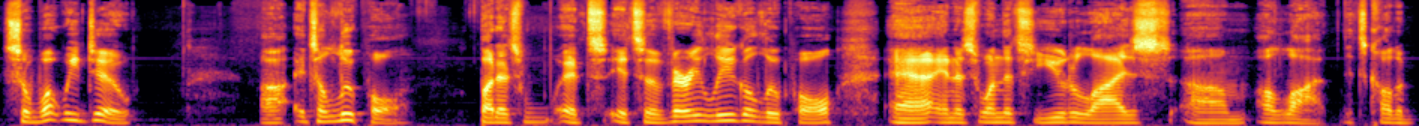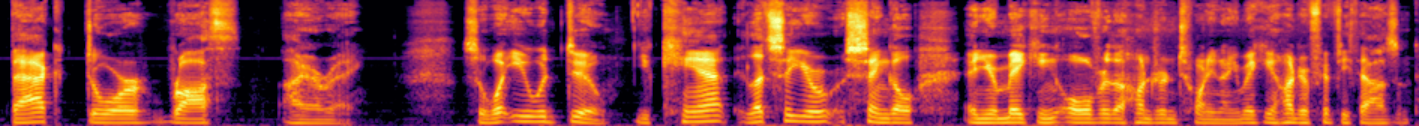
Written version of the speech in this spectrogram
So what we do uh, it's a loophole, but it's it's it's a very legal loophole, uh, and it's one that's utilized um, a lot. It's called a backdoor Roth IRA. So what you would do, you can't. Let's say you're single and you're making over the 129. You're making 150,000.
